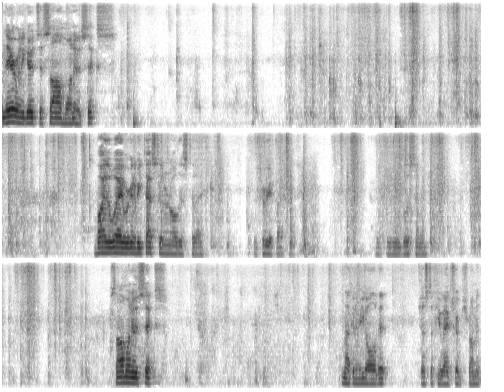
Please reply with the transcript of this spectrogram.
From there, we're going to go to Psalm 106. By the way, we're going to be tested on all this today. The trivia questions. If he's listening. Psalm 106. I'm not going to read all of it, just a few excerpts from it.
